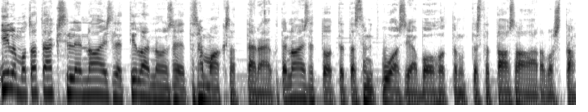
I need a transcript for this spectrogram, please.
ilmoita täksille naisille. Tilanne on se, että sä maksat tänään. Kun te naiset olette tässä nyt vuosia vohottanut tästä tasa-arvosta,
